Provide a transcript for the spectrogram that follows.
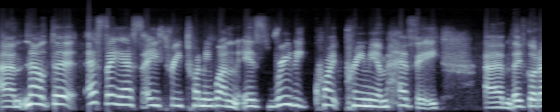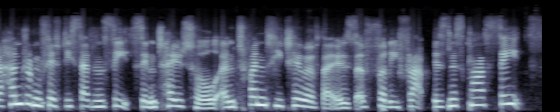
Um, now, the SAS A321 is really quite premium heavy. Um, they've got 157 seats in total, and 22 of those are fully flat business class seats.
